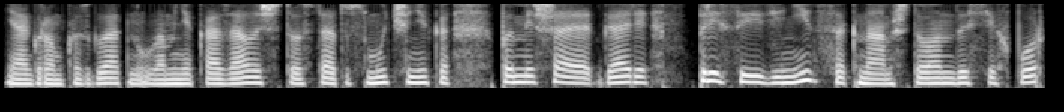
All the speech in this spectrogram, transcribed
Я громко сглотнула. Мне казалось, что статус мученика помешает Гарри присоединиться к нам, что он до сих пор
